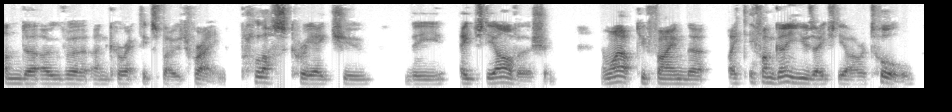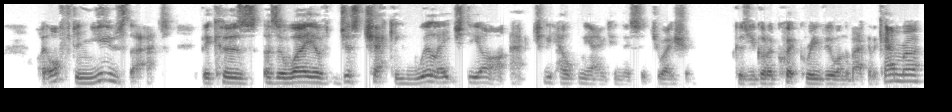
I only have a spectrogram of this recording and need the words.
under, over, and correct exposed frame, plus create you the HDR version. And I actually find that if I'm going to use HDR at all, I often use that because as a way of just checking, will HDR actually help me out in this situation? Because you've got a quick review on the back of the camera.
